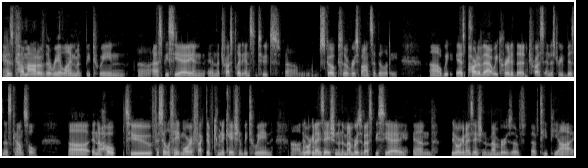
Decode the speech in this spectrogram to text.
has come out of the realignment between uh, SBCA and, and the Truss Plate Institute's um, scopes of responsibility. Uh, we, as part of that, we created the Truss Industry Business Council uh, in a hope to facilitate more effective communication between uh, the organization and the members of SBCA and the organization and members of, of TPI.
